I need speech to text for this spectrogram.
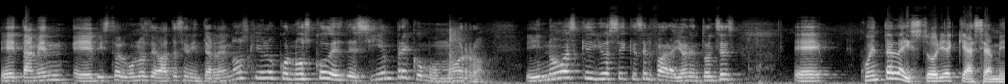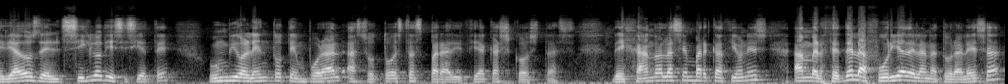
eh, también he visto algunos debates en internet. No, es que yo lo conozco desde siempre como morro. Y no, es que yo sé que es el farallón. Entonces, eh, cuenta la historia que hacia mediados del siglo XVII un violento temporal azotó estas paradisíacas costas, dejando a las embarcaciones a merced de la furia de la naturaleza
